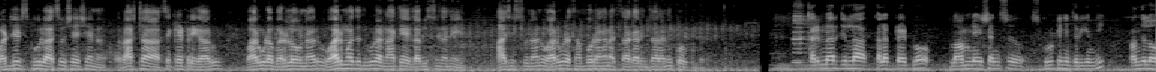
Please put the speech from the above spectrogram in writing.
బడ్జెట్ స్కూల్ అసోసియేషన్ రాష్ట్ర సెక్రటరీ గారు వారు కూడా బరిలో ఉన్నారు. వారి మద్దతు కూడా నాకే లభిస్తుందని ఆశిస్తున్నాను. వారు కూడా సంపూర్ణంగా నాకు సహకరించాలని కోరుకుంటారు కరీంనగర్ జిల్లా కలెక్టరేట్లో నామినేషన్స్ స్క్రూటినీ జరిగింది. అందులో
